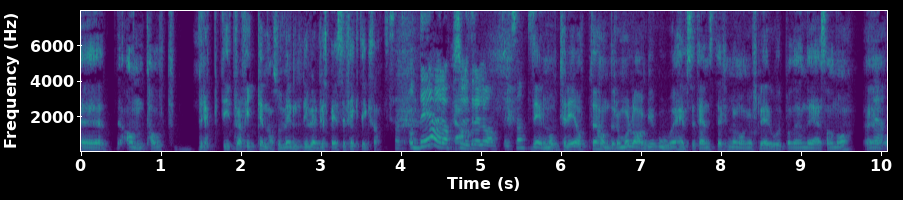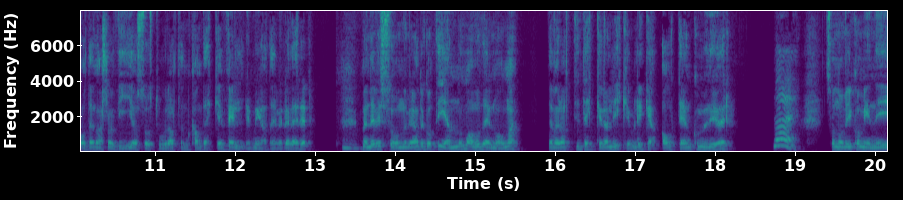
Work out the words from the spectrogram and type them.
eh, antall drepte i trafikken. altså Veldig veldig spesifikt. ikke sant? Og det er absolutt ja. relevant. ikke sant? Delmål 3.8 handler om å lage gode helsetjenester, med mange flere ord på det enn det jeg sa nå. Eh, ja. Og den er så vid og så stor at den kan dekke veldig mye av det vi leverer. Mm. Men det vi så når vi hadde gått igjennom alle delmålene, det var at de dekker allikevel ikke alt det en kommune gjør. Nei. Så når vi kom inn i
